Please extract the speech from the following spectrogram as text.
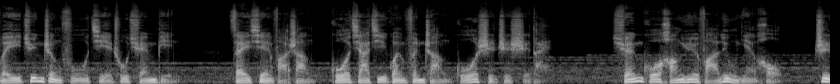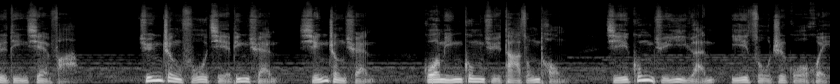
为军政府解除权柄，在宪法上，国家机关分掌国事之时代，全国行约法六年后制定宪法，军政府解兵权、行政权，国民公举大总统及公举议员以组织国会，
